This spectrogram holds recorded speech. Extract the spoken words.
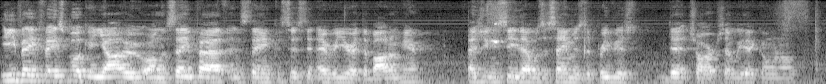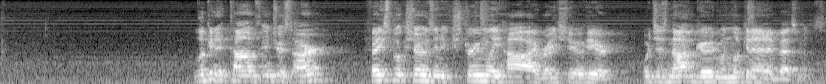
eBay, Facebook, and Yahoo are on the same path and staying consistent every year at the bottom here. As you can see, that was the same as the previous debt charts that we had going on. Looking at times interest earned, Facebook shows an extremely high ratio here, which is not good when looking at investments.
